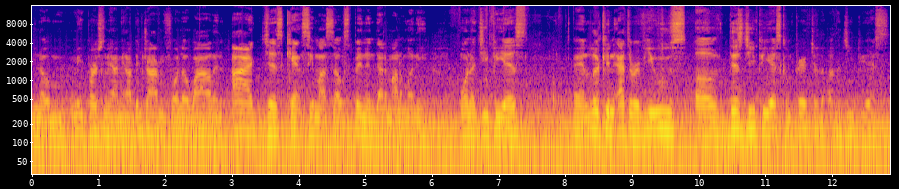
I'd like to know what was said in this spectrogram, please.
You know, me personally, I mean, I've been driving for a little while and I just can't see myself spending that amount of money on a GPS. And looking at the reviews of this GPS compared to the other GPS,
